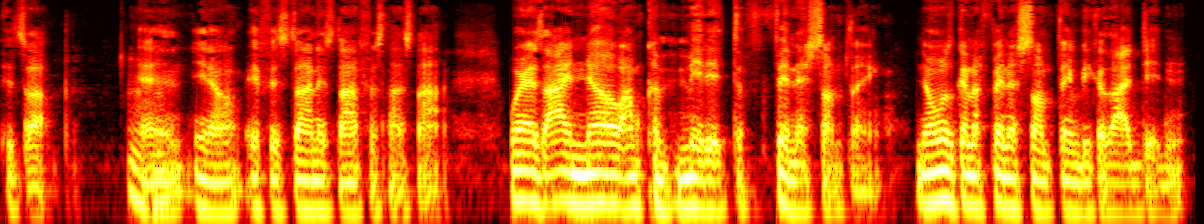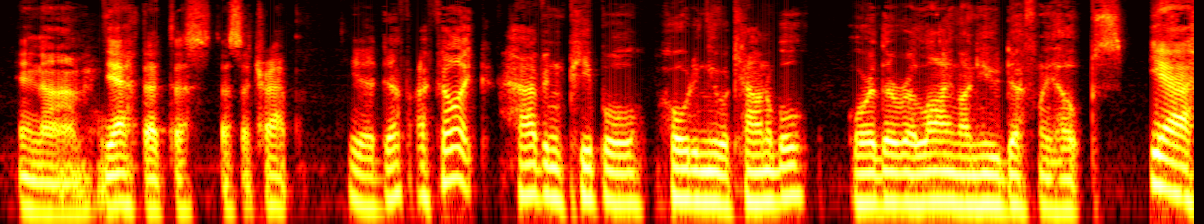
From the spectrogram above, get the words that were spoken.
it's up. Mm-hmm. And you know, if it's done, it's done. If it's not, it's not. Whereas I know I'm committed to finish something. No one's gonna finish something because I didn't. And um, yeah, that that's that's a trap. Yeah, def- I feel like having people holding you accountable or they're relying on you definitely helps. Yeah,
